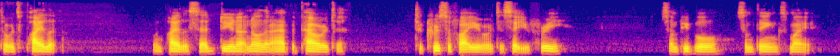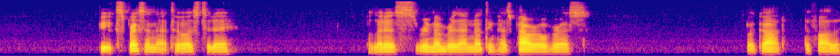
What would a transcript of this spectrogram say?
towards Pilate when Pilate said, Do you not know that I have the power to, to crucify you or to set you free? Some people, some things might be expressing that to us today. But let us remember that nothing has power over us but God, the Father.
